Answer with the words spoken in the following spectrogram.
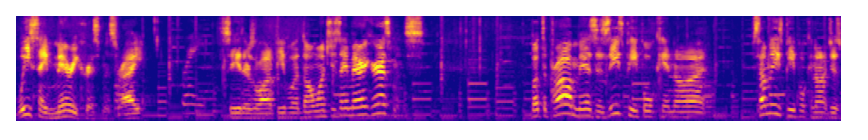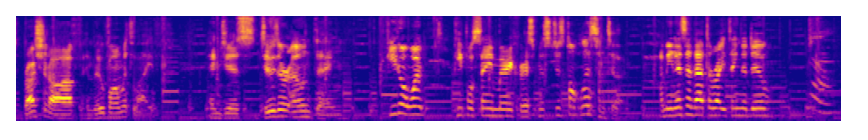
we say Merry Christmas, right? Right. See, there's a lot of people that don't want you to say Merry Christmas. But the problem is, is these people cannot. Some of these people cannot just brush it off and move on with life, and just do their own thing. If you don't want people saying Merry Christmas, just don't listen to it. I mean, isn't that the right thing to do? No.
